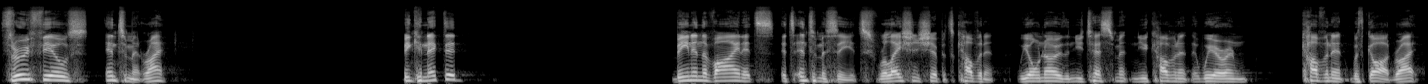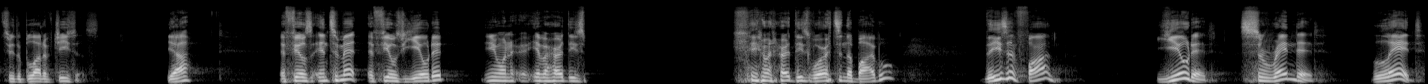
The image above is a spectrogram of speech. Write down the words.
through feels intimate, right? Being connected, being in the vine, it's, it's intimacy, it's relationship, it's covenant. We all know the New Testament, New Covenant, that we are in covenant with God, right? Through the blood of Jesus. Yeah? It feels intimate, it feels yielded. Anyone ever heard these? Anyone heard these words in the Bible? These are fun. Yielded, surrendered, led,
